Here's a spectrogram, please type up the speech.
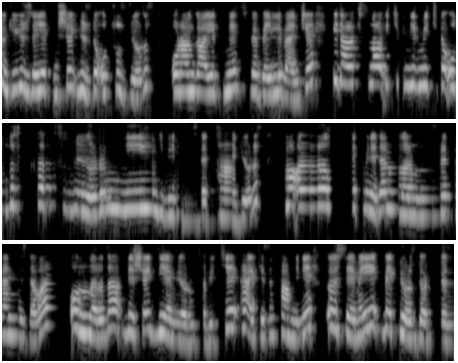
Çünkü yüzde yetmişe yüzde otuz diyoruz. Oran gayet net ve belli bence. Bir dahaki sınav 2022'de olur katılıyorum. Niye gibi biz de tahmin ediyoruz. Ama aralık etmin eden öğretmenimiz de var. Onlara da bir şey diyemiyorum tabii ki. Herkesin tahmini ÖSYM'yi bekliyoruz dört göz.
